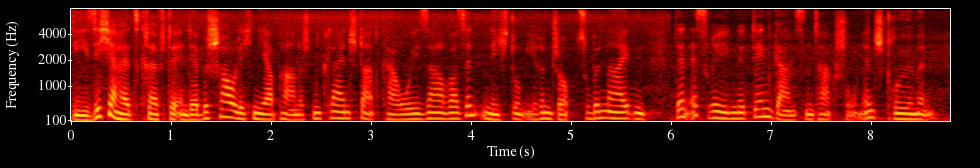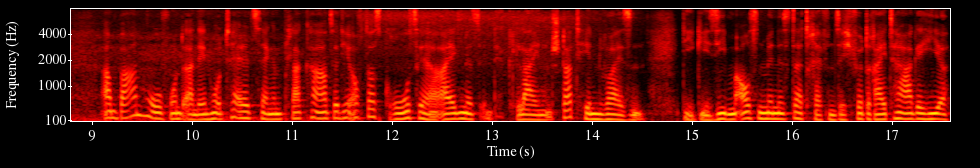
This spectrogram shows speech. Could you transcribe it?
Die Sicherheitskräfte in der beschaulichen japanischen Kleinstadt Karuizawa sind nicht um ihren Job zu beneiden, denn es regnet den ganzen Tag schon in Strömen. Am Bahnhof und an den Hotels hängen Plakate, die auf das große Ereignis in der kleinen Stadt hinweisen. Die G7-Außenminister treffen sich für drei Tage hier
